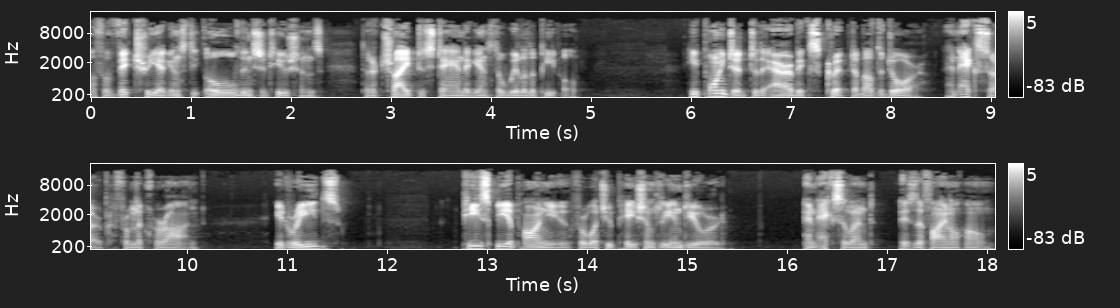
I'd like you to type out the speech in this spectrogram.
of a victory against the old institutions that have tried to stand against the will of the people. He pointed to the Arabic script above the door, an excerpt from the Koran. It reads, Peace be upon you for what you patiently endured, and excellent is the final home.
